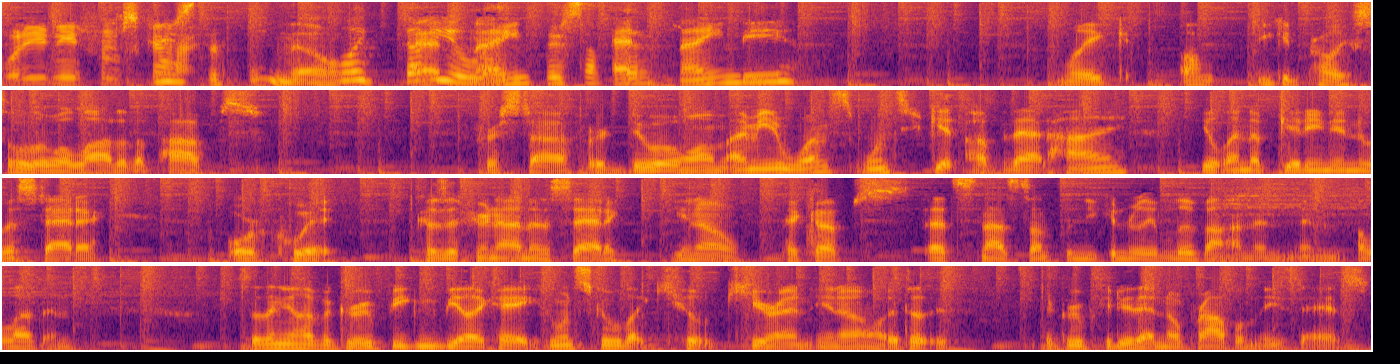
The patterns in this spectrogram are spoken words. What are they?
What do you need from Sky? Here's the thing, though. like W nine- length or something. At 90, like, oh, you could probably solo a lot of the pops for stuff or duo them. I mean, once once you get up that high, you'll end up getting into a static or quit. Because if you're not in a static, you know, pickups, that's not something you can really live on in, in 11. So then you'll have a group, you can be like, hey, who wants to go, like, kill Kirin? You know, it, it, the group could do that no problem these days.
